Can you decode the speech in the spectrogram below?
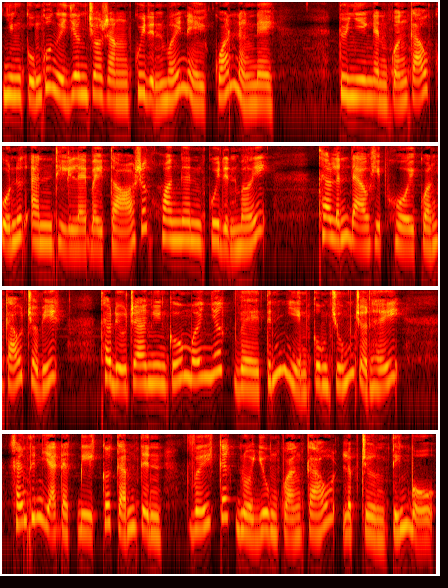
nhưng cũng có người dân cho rằng quy định mới này quá nặng nề. Tuy nhiên, ngành quảng cáo của nước Anh thì lại bày tỏ rất hoan nghênh quy định mới. Theo lãnh đạo Hiệp hội Quảng cáo cho biết, theo điều tra nghiên cứu mới nhất về tín nhiệm công chúng cho thấy, khán thính giả đặc biệt có cảm tình với các nội dung quảng cáo lập trường tiến bộ.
